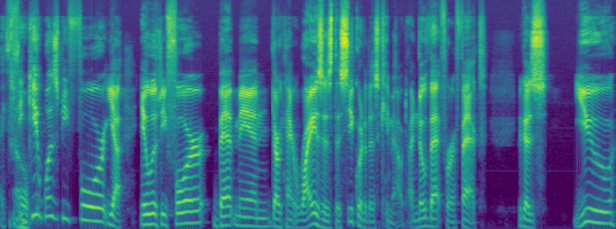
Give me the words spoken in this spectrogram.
I think Oh. it was before, yeah, it was before Batman Dark Knight Rises, the sequel to this, came out. I know that for a fact because you,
